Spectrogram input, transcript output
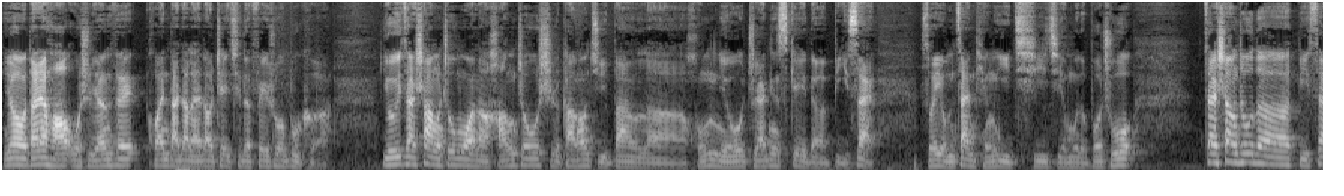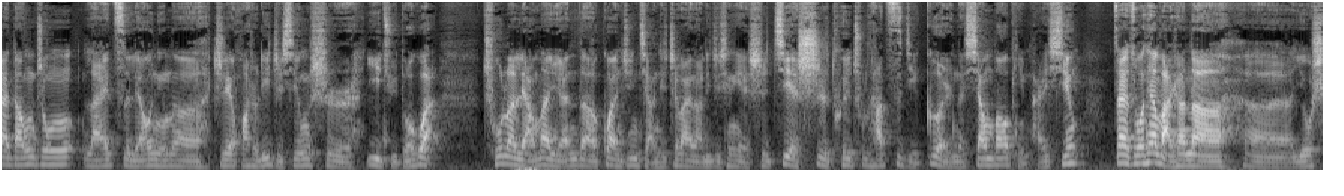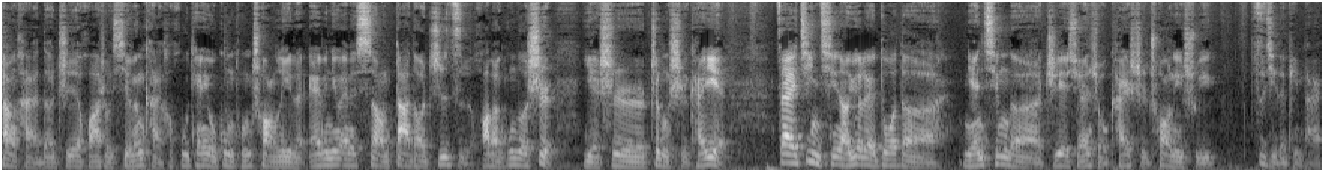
哟，大家好，我是袁飞，欢迎大家来到这期的《非说不可》。由于在上个周末呢，杭州市刚刚举办了红牛 Dragon Ski 的比赛，所以我们暂停了一期节目的播出。在上周的比赛当中，来自辽宁的职业滑手李芷星是一举夺冠。除了两万元的冠军奖金之外呢，李芷星也是借势推出了他自己个人的箱包品牌星。在昨天晚上呢，呃，由上海的职业滑手谢文凯和胡天佑共同创立的 Avenue and Son 大道之子滑板工作室也是正式开业。在近期呢，越来越多的年轻的职业选手开始创立属于自己的品牌，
